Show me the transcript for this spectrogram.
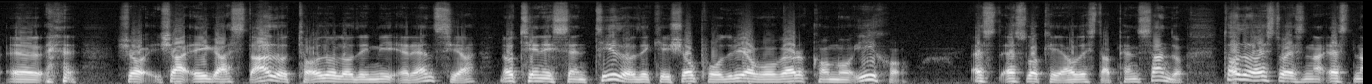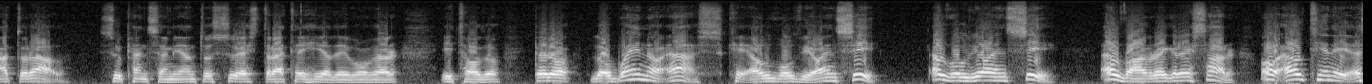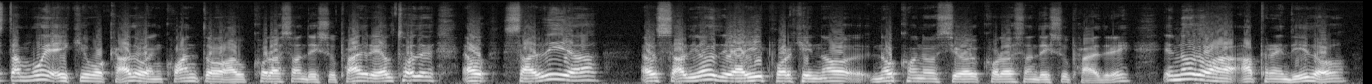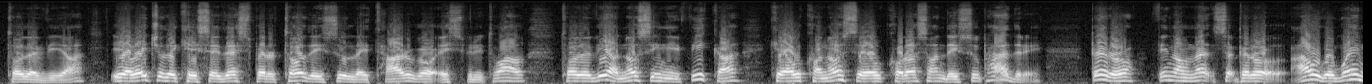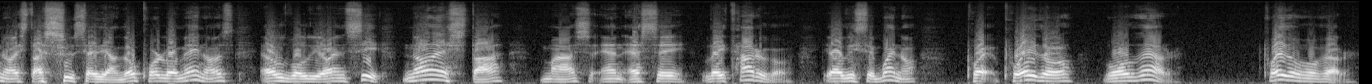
eh, yo ya he gastado todo lo de mi herencia, no tiene sentido de que yo podría volver como hijo. Es, es lo que él está pensando. Todo esto es, es natural, su pensamiento, su estrategia de volver y todo. Pero lo bueno es que él volvió en sí. Él volvió en sí él va a regresar. Oh, él tiene, está muy equivocado en cuanto al corazón de su padre. Él, todo, él salía, él salió de ahí porque no, no conoció el corazón de su padre y no lo ha aprendido todavía. Y el hecho de que se despertó de su letargo espiritual todavía no significa que él conoce el corazón de su padre. Pero Finalmente, pero algo bueno está sucediendo, por lo menos él volvió en sí. No está más en ese letargo. Y él dice, bueno, puedo volver, puedo volver.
